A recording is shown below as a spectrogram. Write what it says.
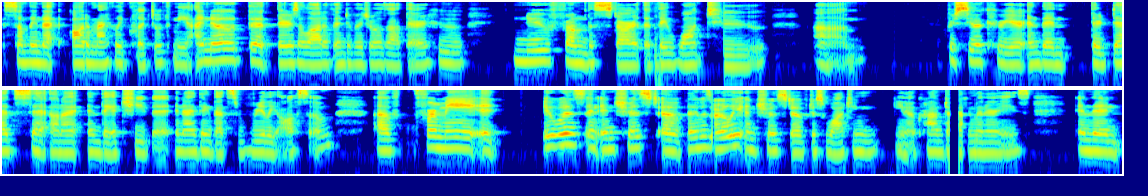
something that automatically clicked with me. I know that there's a lot of individuals out there who knew from the start that they want to um, pursue a career and then they're dead set on it and they achieve it. And I think that's really awesome. Uh, for me, it it was an interest of it was early interest of just watching you know crime documentaries and then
